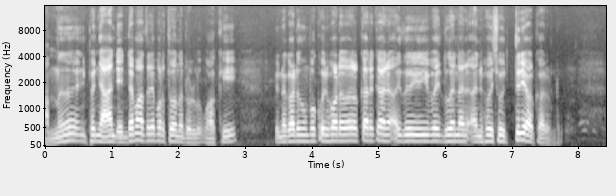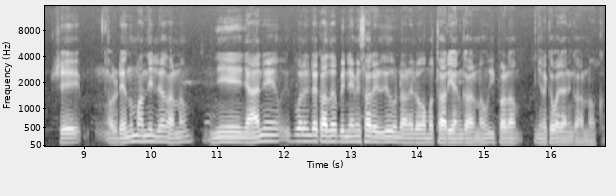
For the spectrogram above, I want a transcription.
അന്ന് ഇപ്പം ഞാൻ എന്റെ മാത്രമേ പുറത്ത് വന്നിട്ടുള്ളൂ. ബാക്കി പിന്നെക്കാട് മുമ്പൊക്കെ ഒരുപാട് ആൾക്കാരൊക്കെ ഇത് ഇത് തന്നെ അനു- അനുഭവിച്ച ഒത്തിരി ആൾക്കാരുണ്ട്. പക്ഷേ അവരുടെയൊന്നും വന്നില്ല. കാരണം ഇനി ഞാൻ ഇതുപോലെ എന്റെ കഥ ബെന്യാമി സാർ എഴുതിയതുകൊണ്ടാണ് ലോകമൊത്തം അറിയാൻ കാരണവും ഈ പടം ഇങ്ങനെയൊക്കെ വരാനും കാരണമൊക്കെ.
